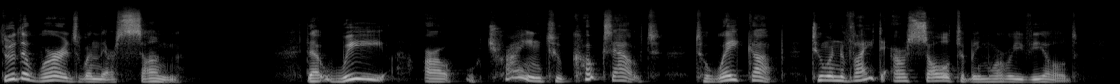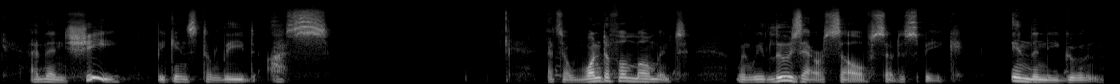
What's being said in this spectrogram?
through the words when they're sung, that we are trying to coax out, to wake up, to invite our soul to be more revealed. And then she begins to lead us. That's a wonderful moment when we lose ourselves, so to speak, in the Nigun.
